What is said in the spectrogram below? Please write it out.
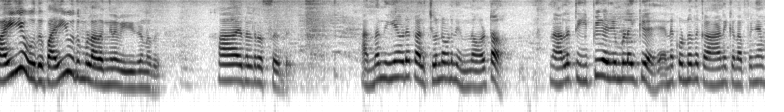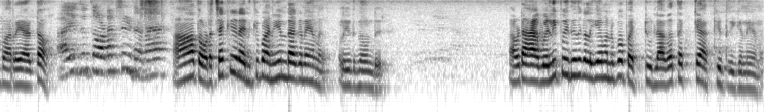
പയ്യ ഊത് പയ്യ ഊതുമ്പോൾ അതങ്ങനെ വീഴണത്. ആ നല്ല രസമുണ്ട്. അന്ന് നീ അവിടെ കളിച്ചുകൊണ്ട് അവിടെ നിന്നോ കേട്ടോ. നാളെ ടി പി കഴിയുമ്പോഴേക്കുവേ എന്നെ കൊണ്ടുവന്ന് കാണിക്കണം. അപ്പം ഞാൻ പറയാം കേട്ടോ. ആ, തുടച്ചൊക്കെ ഇടാം. എനിക്ക് പണി ഉണ്ടാക്കണേന്ന് ഇരുന്നുകൊണ്ട് അവിടെ വെളി പോയി നിന്ന് കളിക്കാൻ പറഞ്ഞപ്പോൾ പറ്റൂല. അകത്തൊക്കെ കുഴപ്പം.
